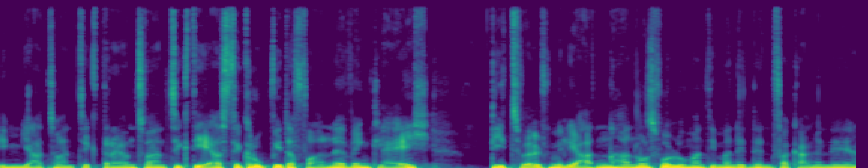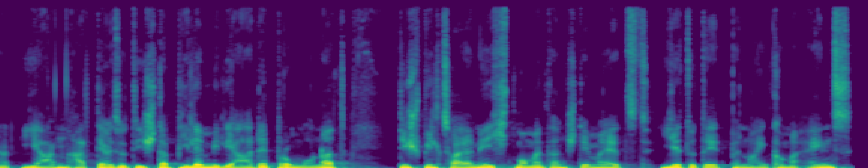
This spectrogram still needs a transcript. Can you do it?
im Jahr 2023 die erste Gruppe wieder vorne, wenngleich die 12 Milliarden Handelsvolumen, die man in den vergangenen Jahren hatte, also die stabile Milliarde pro Monat, die spielt heuer nicht. Momentan stehen wir jetzt year to date bei 9,1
